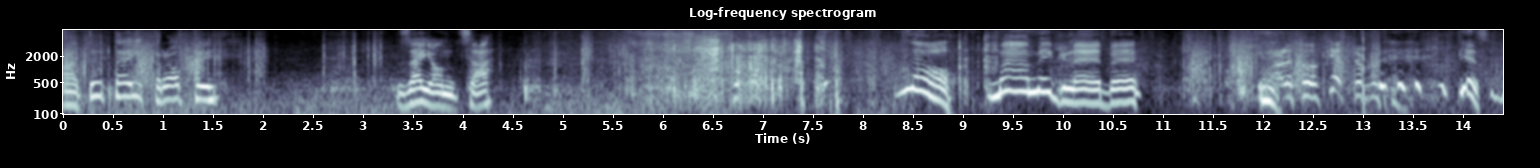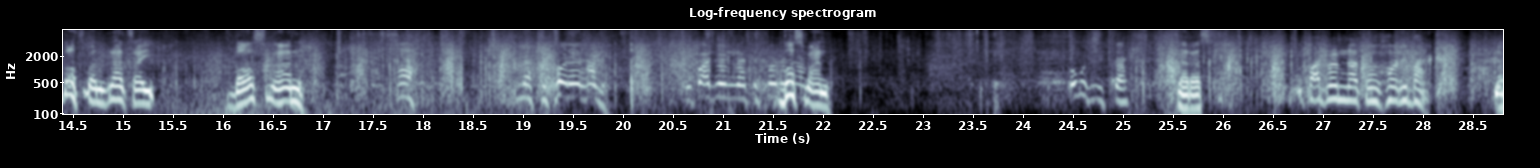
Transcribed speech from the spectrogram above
A tutaj tropy zająca. No, mamy glebę. Ale to pies przewrócił. Pies, Bosman, wracaj. Bosman, O, na te chore ramy. Upadłem na te chore ramy. Bosman. Pomóż mi tak. Zaraz. Upadłem na to chory bark. No.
